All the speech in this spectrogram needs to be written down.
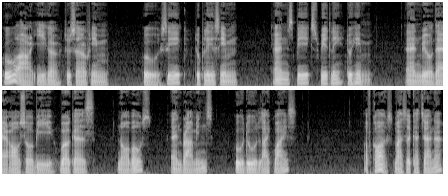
who are eager to serve him, who seek to please him, and speak sweetly to him? And will there also be workers, nobles, and Brahmins who do likewise? Of course, Master Kachana,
